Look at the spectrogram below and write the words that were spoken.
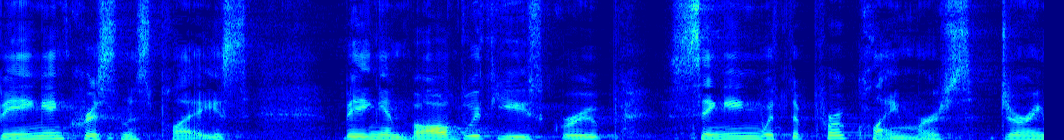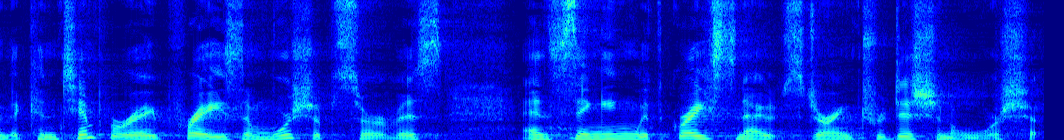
being in Christmas plays, being involved with youth group, singing with the proclaimers during the contemporary praise and worship service, and singing with grace notes during traditional worship.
